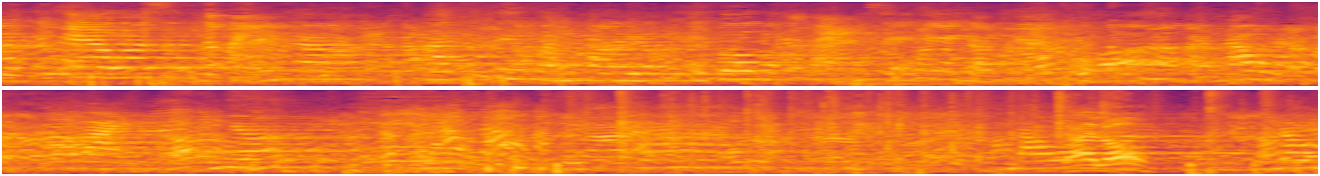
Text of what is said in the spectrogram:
Tiếp theo à, xin các bạn à, à, tiếp theo mình mời à, thầy cô và các bạn sẽ nghe giọng hát của à, bạn đâu à, bài nhớ. Bạn đâu? Chơi luôn. Đâu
